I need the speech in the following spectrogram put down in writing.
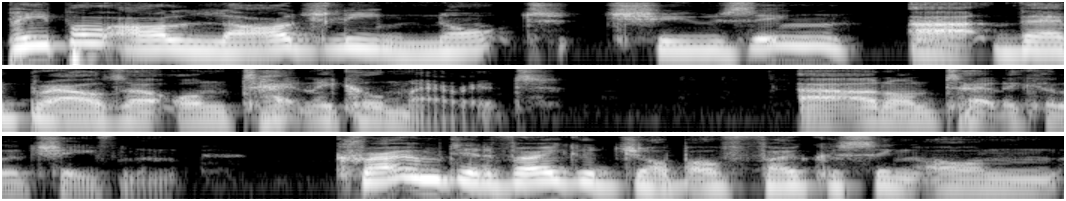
people are largely not choosing uh, their browser on technical merit uh, and on technical achievement. Chrome did a very good job of focusing on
